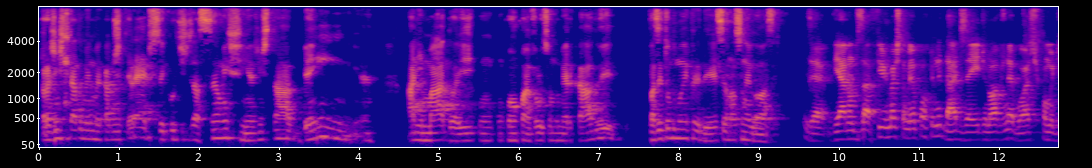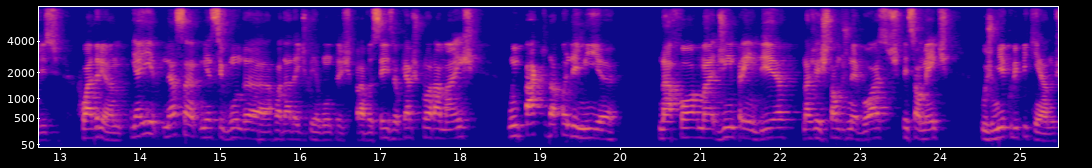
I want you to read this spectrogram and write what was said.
para a gente estar também no mercado de crédito, securitização, enfim, a gente está bem é, animado aí com, com, com, a evolução do mercado e fazer todo mundo empreender, esse é o nosso negócio. Pois é, vieram desafios, mas também oportunidades aí de novos negócios, como disse o Adriano. E aí, nessa minha segunda rodada de perguntas para vocês, eu quero explorar mais o impacto da pandemia na forma de empreender, na gestão dos negócios, especialmente os micro e pequenos.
